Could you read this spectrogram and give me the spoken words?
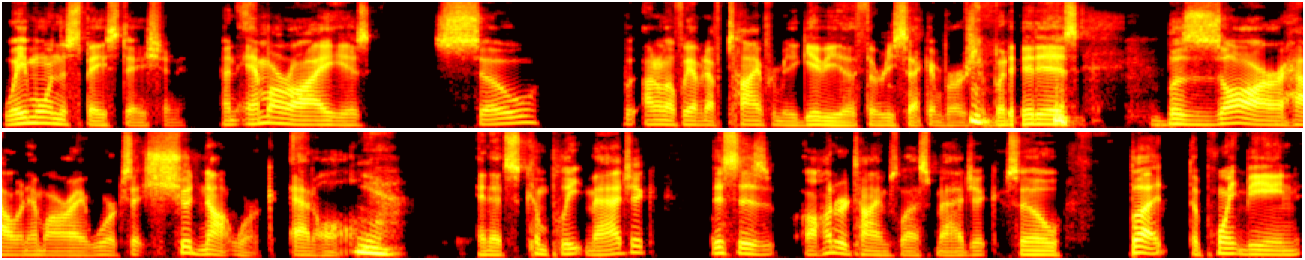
way more than the space station. An MRI is so, I don't know if we have enough time for me to give you the 30 second version, but it is bizarre how an MRI works. It should not work at all. Yeah. And it's complete magic. This is a hundred times less magic. So, but the point being,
